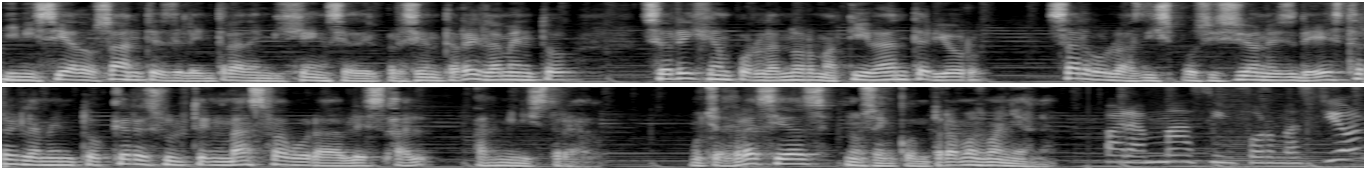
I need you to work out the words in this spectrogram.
iniciados antes de la entrada en vigencia del presente reglamento, se rigen por la normativa anterior salvo las disposiciones de este reglamento que resulten más favorables al administrado. Muchas gracias, nos encontramos mañana. Para más información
